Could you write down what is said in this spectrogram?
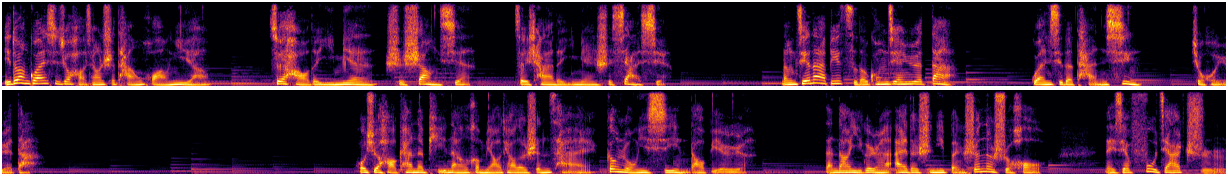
一段关系就好像是弹簧一样。最好的一面是上限，最差的一面是下限。能接纳彼此的空间越大，关系的弹性就会越大。或许好看的皮囊和苗条的身材更容易吸引到别人，但当一个人爱的是你本身的时候，那些附加值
